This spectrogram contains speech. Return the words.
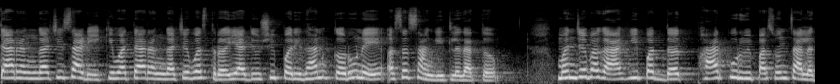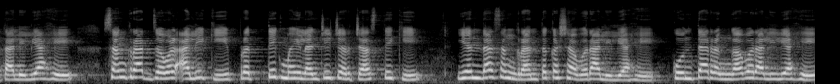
त्या रंगाची साडी किंवा त्या रंगाचे वस्त्र या दिवशी परिधान करू नये असं सांगितलं जातं. म्हणजे बघा ही पद्धत फार पूर्वीपासून चालत आलेली आहे. संक्रांत जवळ आली की प्रत्येक महिलांची चर्चा असते की यंदा संक्रांत कशावर आलेली आहे कोणत्या रंगावर आलेली आहे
